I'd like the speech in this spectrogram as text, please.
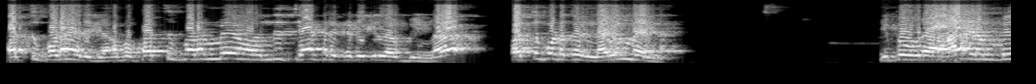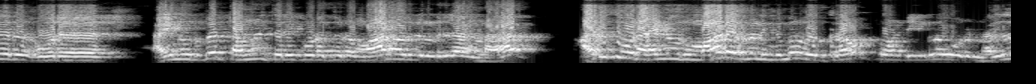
பத்து படம் இருக்கு. அப்ப பத்து படமே வந்து தியேட்டர் கிடைக்கல அப்படின்னா பத்து படத்தோட நிலைமை என்ன? இப்ப ஒரு ஆயிரம் பேர் ஒரு ஐநூறு பேர் தமிழ் திரைக்கூடத்தோட மாணவர்கள் இருக்காங்கன்னா அடுத்து ஒரு ஐநூறு மாணவர்கள் இந்த மாதிரி ஒரு கிரவுட் ஃபண்டிங்ல ஒரு நல்ல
